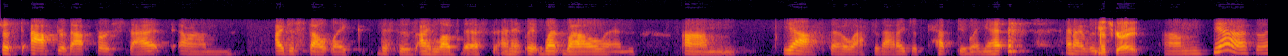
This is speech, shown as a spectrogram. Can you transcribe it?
just after that first set um i just felt like this is i love this and it, it went well and um yeah so after that i just kept doing it and i was That's great. um yeah so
